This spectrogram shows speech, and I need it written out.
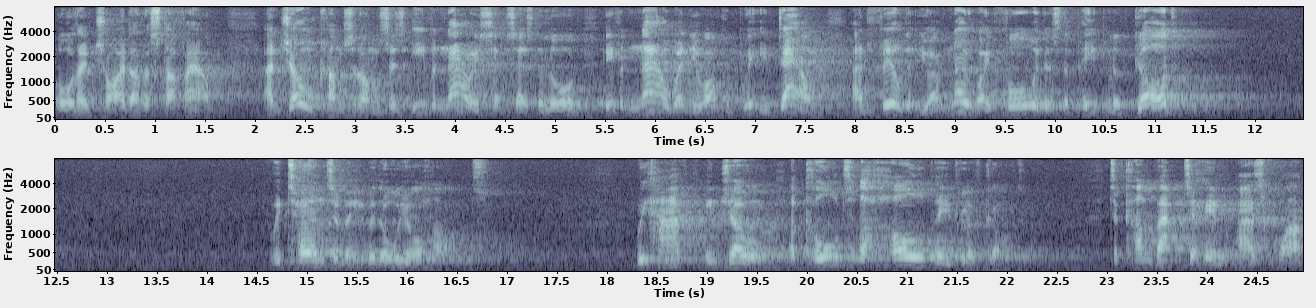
or they've tried other stuff out. And Joel comes along and says, Even now, says the Lord, even now when you are completely down and feel that you have no way forward as the people of God, return to me with all your heart. We have in Joel a call to the whole people of God to come back to him as one.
